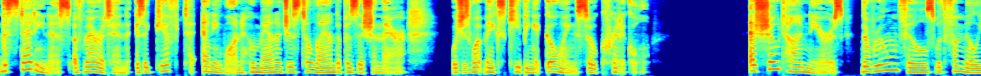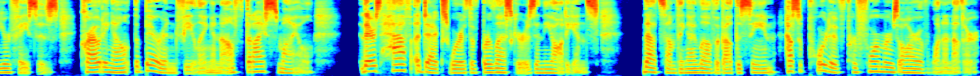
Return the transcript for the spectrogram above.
The steadiness of Meriton is a gift to anyone who manages to land a position there, which is what makes keeping it going so critical. As showtime nears, the room fills with familiar faces, crowding out the barren feeling enough that I smile. There's half a deck's worth of burlesquers in the audience. That's something I love about the scene, how supportive performers are of one another.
